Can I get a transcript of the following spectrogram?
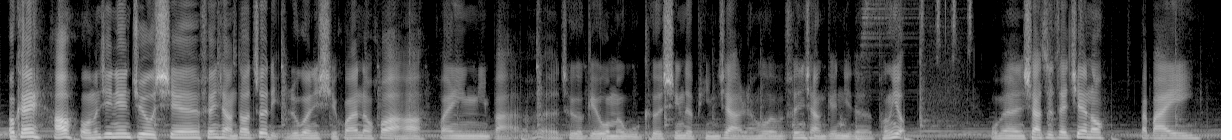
OK，好，我们今天就先分享到这里。如果你喜欢的话哈，欢迎你把呃这个给我们五颗星的评价，然后分享给你的朋友。我们下次再见喽，拜拜。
